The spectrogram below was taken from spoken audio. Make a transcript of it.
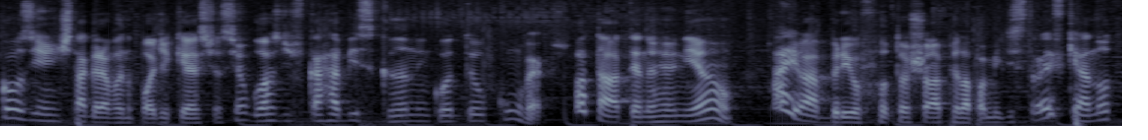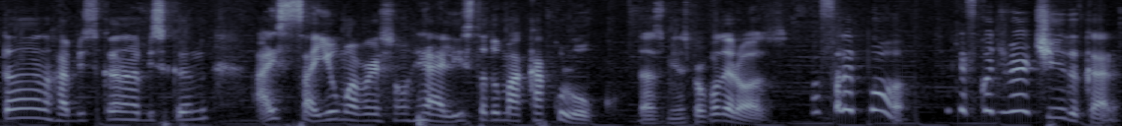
Igualzinho a gente tá gravando podcast assim, eu gosto de ficar rabiscando enquanto eu converso. Eu tava tendo reunião, aí eu abri o Photoshop lá pra me distrair, fiquei anotando, rabiscando, rabiscando. Aí saiu uma versão realista do Macaco Louco, das Minas Superpoderosas. Eu falei, pô, isso aqui ficou divertido, cara.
